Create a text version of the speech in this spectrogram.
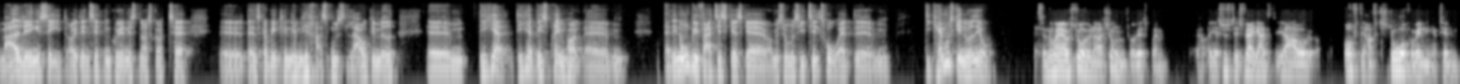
meget længe set, og i den sætning kunne jeg næsten også godt tage øh, danskervinklen, nemlig Rasmus Lauke med. Øh, det her, det her Vestbrem-hold, øh, er det nogen, vi faktisk skal, skal om man så må sige, tiltro, at øh, de kan måske noget i år? Altså, nu har jeg jo stor veneration for Vestbrem, og jeg synes, det er svært. Jeg har, jeg har jo ofte haft store forventninger til dem,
